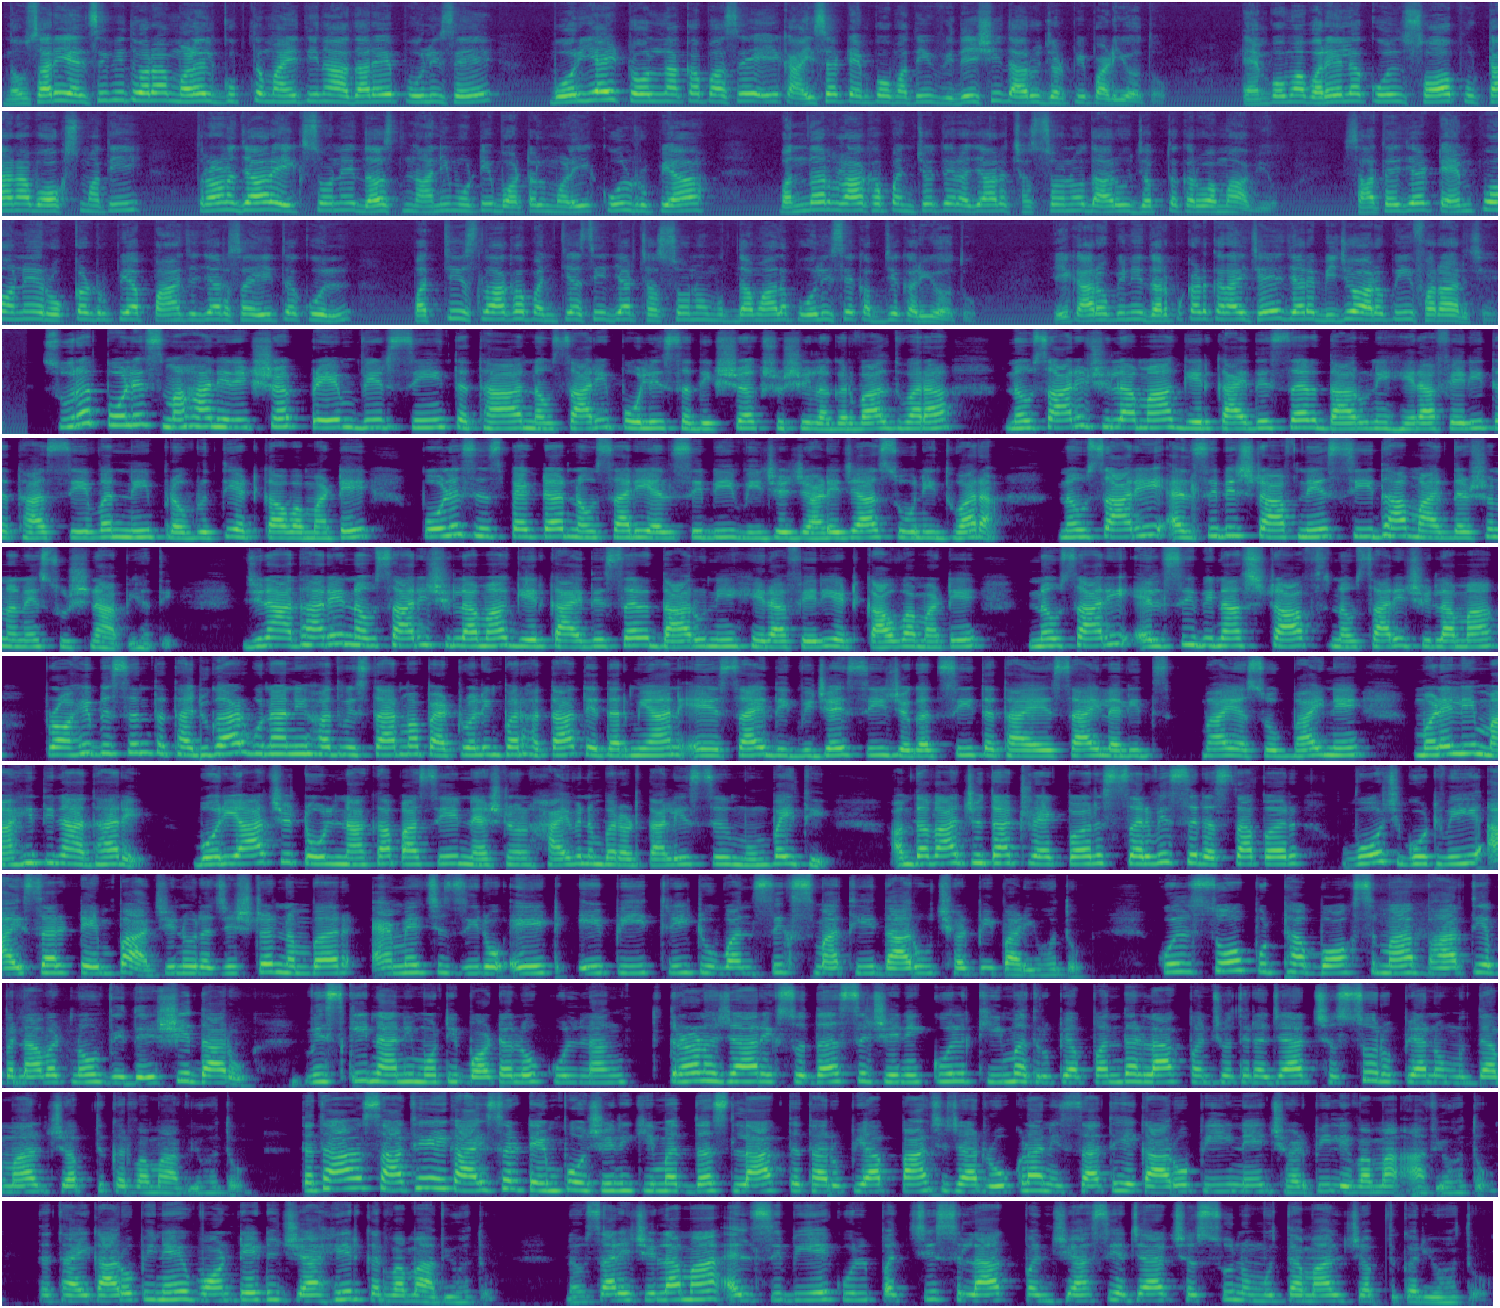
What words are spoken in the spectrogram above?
Navsari LCB દ્વારા મળેલ ગુપ્ત માહિતીના આધારે પોલીસે બોરિયાઈ ટોલ નાકા પાસે એક આઈસર ટેમ્પોમાંથી વિદેશી દારૂ ઝડપી પાડ્યો હતો. ટેમ્પોમાં ભરેલા કુલ સો પુઠ્ઠાના બોક્સમાંથી ત્રણ હજાર એકસો ને દસ નાની મોટી બોટલ મળી કુલ રૂપિયા પંદર લાખ પંચોતેર હજાર છસોનો દારૂ જપ્ત કરવામાં આવ્યો. સાથે જ ટેમ્પો અને રોકડ રૂપિયા પાંચ હજાર સહિત કુલ પચીસ લાખ પંચ્યાસી હજાર છસોનો મુદ્દામાલ પોલીસે કબજે કર્યો હતો. એક આરોપીની ધરપકડ કરાઈ છે, જ્યારે બીજો આરોપી ફરાર છે. સુરત પોલીસ મહાનિરીક્ષક પ્રેમવીર સિંહ તથા નવસારી પોલીસ અધિક્ષક સુશીલ અગરવાલ દ્વારા નવસારી જિલ્લામાં ગેરકાયદેસર દારૂની હેરાફેરી તથા સેવનની પ્રવૃત્તિ અટકાવવા માટે police inspector Navsari LCB Vijay Jadeja, Soni દ્વારા નવસારી એલસીબી સ્ટાફને સીધા માર્ગદર્શન અને સૂચના આપી હતી. જેના આધારે નવસારી જિલ્લામાં ગેરકાયદેસર દારૂની હેરાફેરી અટકાવવા માટે નવસારી એલસીબીના સ્ટાફ નવસારી જિલ્લામાં પ્રોહિબિશન તથા જુગાર ગુનાની હદ વિસ્તારમાં પેટ્રોલિંગ પર હતા. તે દરમિયાન એએસઆઈ દિગ્વિજયસિંહ, જગતસિંહ તથા એએસઆઈ લલિતભાઈ અશોકભાઈને મળેલી માહિતીના આધારે બોરિયાચ ટોલ નાકા પાસે નેશનલ હાઈવે નંબર અડતાલીસ મુંબઈથી અમદાવાદ જતા ટ્રેક પર સર્વિસ રસ્તા પર વોચ ગોઠવી આઈસર ટેમ્પા, જેનો register number MH zero eight AP three two one સિક્સમાંથી દારૂ ઝડપી પાડ્યો હતો. કુલ સો પુઠ્ઠા બોક્સમાં ભારતીય બનાવટનો વિદેશી દારૂ, વિસ્કી નાની મોટી બોટલો કુલ નંગ ત્રણ હજાર એકસો દસ, જેની કુલ કિંમત રૂપિયા પંદર લાખ પંચોતેર હજાર છસો રૂપિયાનો મુદ્દામાલ જપ્ત કરવામાં આવ્યો હતો. તથા સાથે એક આઈસર ટેમ્પો જેની કિંમત દસ લાખ તથા રૂપિયા પાંચ હજાર રોકડાની સાથે એક આરોપીને ઝડપી લેવામાં આવ્યો હતો તથા એક આરોપીને વોન્ટેડ જાહેર કરવામાં આવ્યો હતો. નવસારી જિલ્લામાં એલસીબીએ કુલ પચીસ લાખ પંચ્યાસી હજાર છસોનો મુદ્દામાલ જપ્ત કર્યો હતો.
